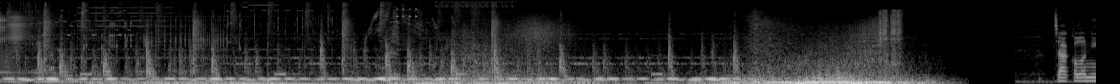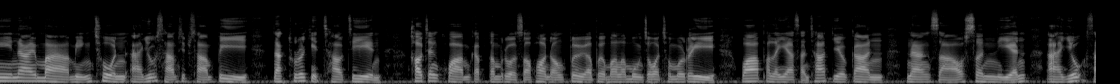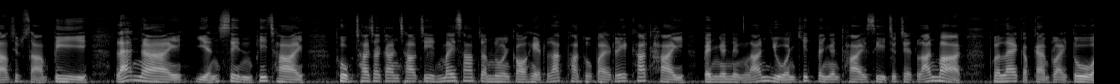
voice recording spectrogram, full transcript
Thank you. จากกรณีนายหมาหมิงชุนอายุ 33 ปี นักธุรกิจชาวจีน เข้าแจ้งความกับตำรวจสพหนองเปืออำเภอบางละมุงจังหวัดชลบุรี ว่าภรรยาสัญชาติเดียวกัน นางสาวเซินเหนียน อายุ 33 ปี และนายเหยียนซินพี่ชาย ถูกชายชะกันชาวจีนไม่ทราบจำนวนก่อเหตุลักพาตัวไปเรียกค่าไทย เป็นเงิน 1 ล้านหยวนคิดเป็นเงินไทย 4.7 ล้านบาท เพื่อแลกกับการปล่อยตัว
